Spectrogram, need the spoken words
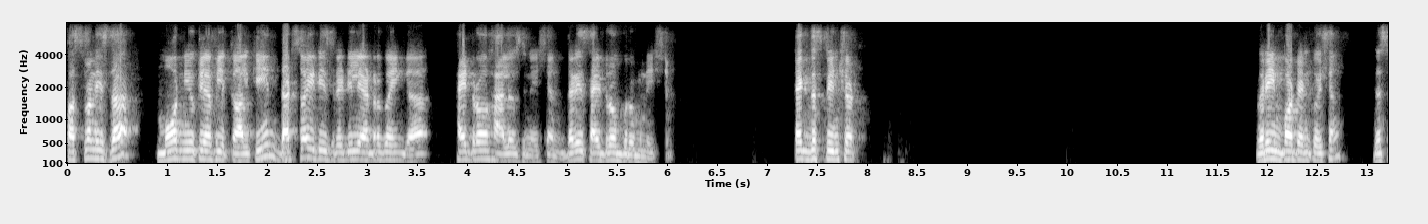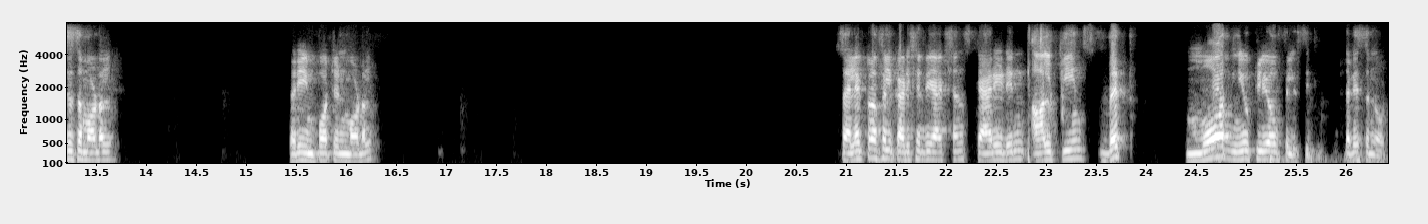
First one is the more nucleophilic alkene. That's why it is readily undergoing a hydrohalogenation. That is hydrobromination. Take the screenshot. Very important question. This is a model. Very important model. So electrophilic addition reactions carried in alkenes with more nucleophilicity. That is the note.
